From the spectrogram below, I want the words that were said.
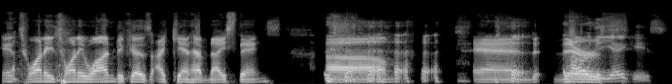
in 2021 because I can't have nice things. Um, and are the Yankees?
